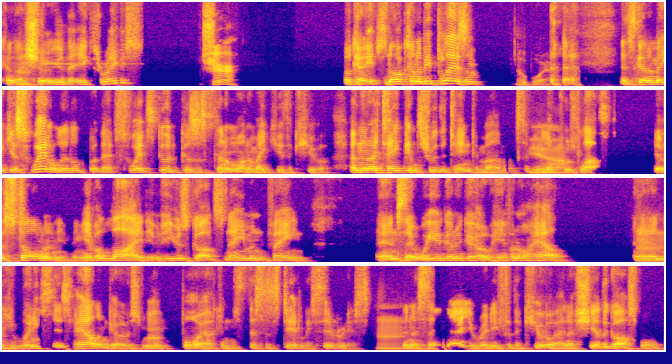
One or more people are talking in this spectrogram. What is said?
Can I Hmm. show you the x rays? Sure. Okay, it's not going to be pleasant. Oh boy. It's going to make you sweat a little, but that sweat's good because it's going to want to make you the cure. And then I take him through the Ten Commandments. Have you looked with lust? Ever stolen anything? Ever lied? Have you ever used God's name in vain? And say, where are you going to go, heaven or hell? And he, when he says hell and goes, hmm, boy, I can. This is deadly serious. Hmm. Then I say, now you're ready for the cure. And I share the gospel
